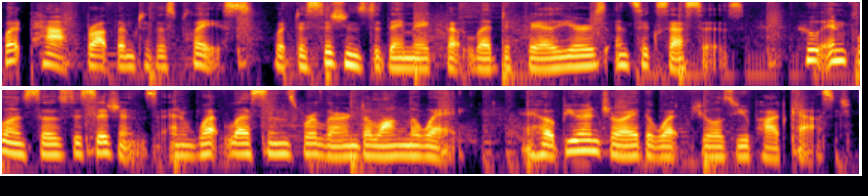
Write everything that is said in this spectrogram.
What path brought them to this place? What decisions did they make that led to failures and successes? Who influenced those decisions? And what lessons were learned along the way? I hope you enjoy the What Fuels You podcast.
